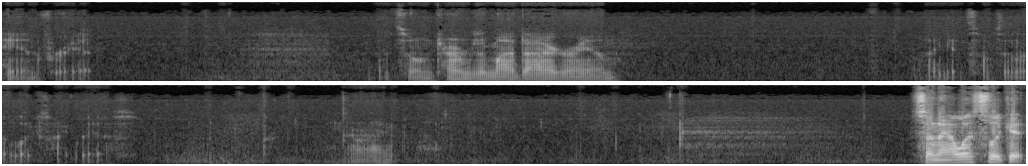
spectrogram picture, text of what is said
10 for it. So in terms of my diagram, I get something that looks like this. All right. So now let's look at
